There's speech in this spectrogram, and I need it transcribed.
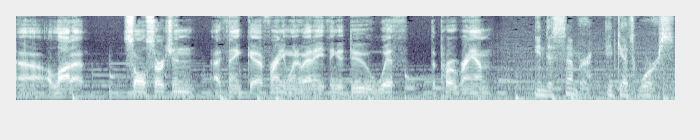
uh, a lot of soul searching, I think, uh, for anyone who had anything to do with the program. In December, it gets worse.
